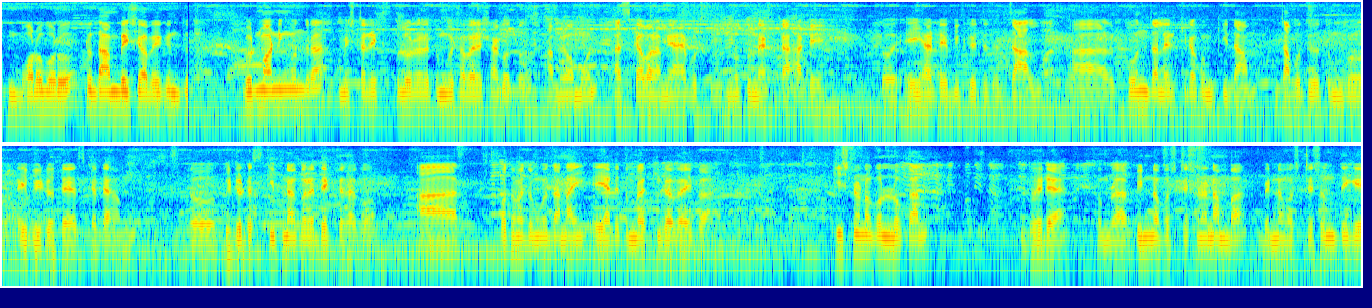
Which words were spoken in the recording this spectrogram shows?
বড় বড়, একটু দাম বেশি হবে, কিন্তু গুড মর্নিং বন্ধুরা, মিস্টার এক্সপ্লোরারে তোমাকে সবাই স্বাগত। আমি অমল, আজকে আবার আমি আয়া পড়ছি নতুন একটা হাটে। তো এই হাটে বিক্রি হতেছে জাল, আর কোন জালের কীরকম কী দাম, যাবতীয় তুমগো এই ভিডিওতে আজকে দেখাবো। তো ভিডিওটা স্কিপ না করে দেখতে থাকো, আর প্রথমে তোমাকে জানাই, এই হাটে তোমরা কীভাবে আইবা? কৃষ্ণনগর লোকাল ধইরা তোমরা বিননগর স্টেশনে নামবা। বিননগর স্টেশন থেকে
